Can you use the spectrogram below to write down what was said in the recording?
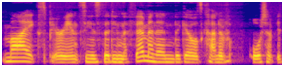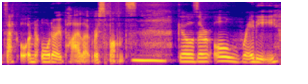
My experience is that in the feminine, the girls kind of auto, it's like an autopilot response. Girls are already,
